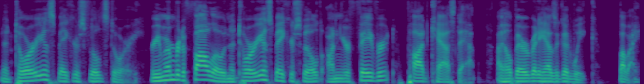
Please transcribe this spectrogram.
Notorious Bakersfield story. Remember to follow Notorious Bakersfield on your favorite podcast app. I hope everybody has a good week. Bye bye.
